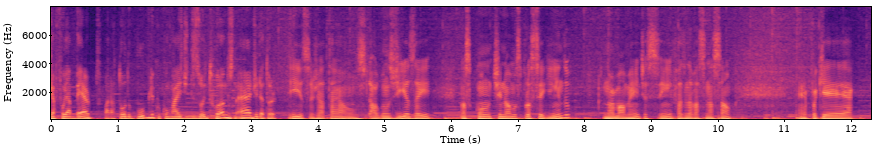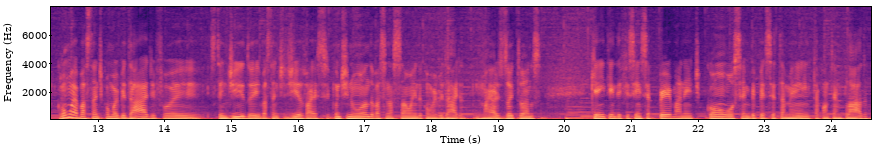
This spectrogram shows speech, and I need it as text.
já foi aberto para todo o público com mais de 18 anos, né, diretor? Isso, já está há uns, alguns dias aí. Nós continuamos prosseguindo normalmente, assim, fazendo a vacinação. É porque como é bastante comorbidade, foi estendido aí bastante dias, vai se continuando a vacinação ainda com comorbidade, maiores de 18 anos. Quem tem deficiência permanente com ou sem BPC também está contemplado.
